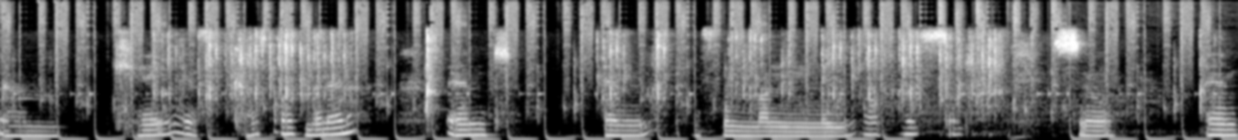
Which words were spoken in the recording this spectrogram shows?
Um, K is cost of banana and and the money of the soldier. So, and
